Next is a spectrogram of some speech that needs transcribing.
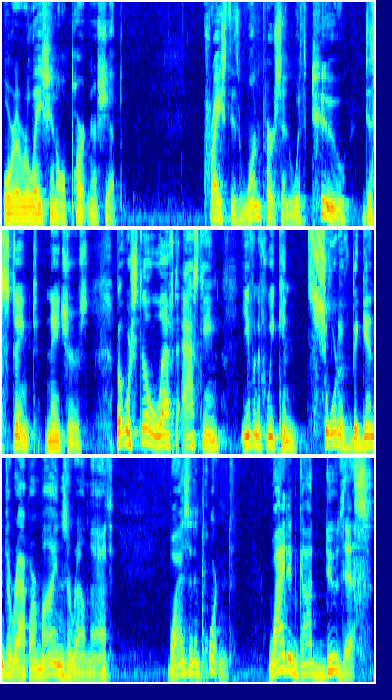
or a relational partnership. Christ is one person with two distinct natures. But we're still left asking, even if we can sort of begin to wrap our minds around that, why is it important? Why did God do this?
